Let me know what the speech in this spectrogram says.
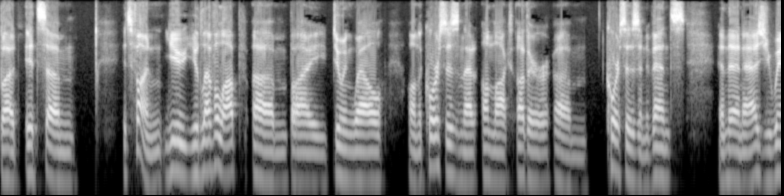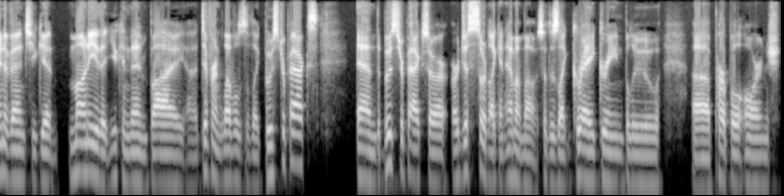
but it's um, it's fun. You you level up um, by doing well on the courses, and that unlocks other um, courses and events. And then as you win events, you get money that you can then buy uh, different levels of like booster packs. And the booster packs are, are just sort of like an MMO. So there's like gray, green, blue, uh, purple, orange,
